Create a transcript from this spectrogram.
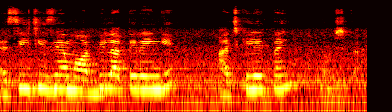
ऐसी चीज़ें हम और भी लाते रहेंगे। आज के लिए इतना ही, नमस्कार।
